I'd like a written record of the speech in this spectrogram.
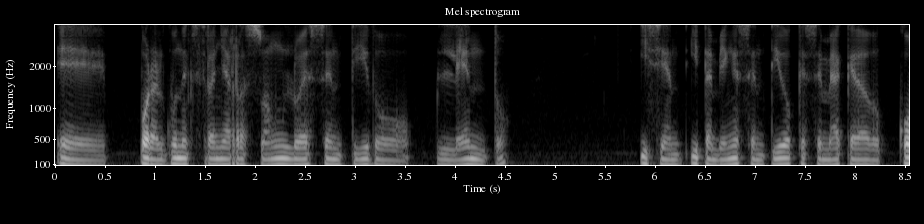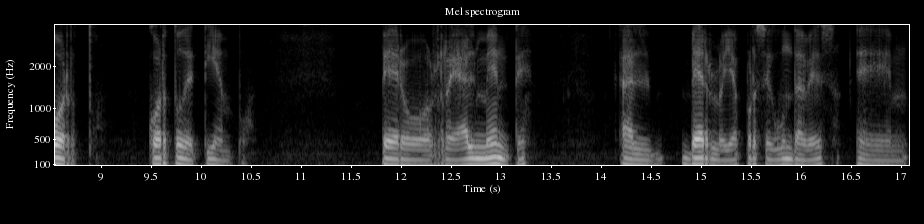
Eh, por alguna extraña razón lo he sentido lento y, también he sentido que se me ha quedado corto, corto de tiempo. Pero realmente, al verlo ya por segunda vez, em,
